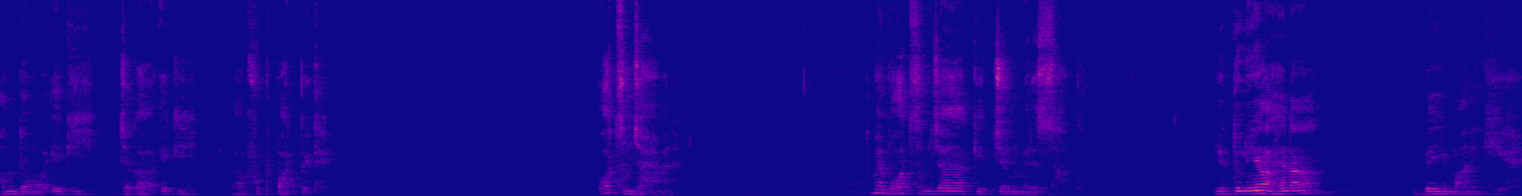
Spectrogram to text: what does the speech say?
हम दोनों एक ही जगह, एक ही फुटपाथ पे थे। बहुत समझाया मैंने तुम्हें। तुम्हें बहुत समझाया कि चल मेरे साथ। ये दुनिया है ना बेईमानी की है।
